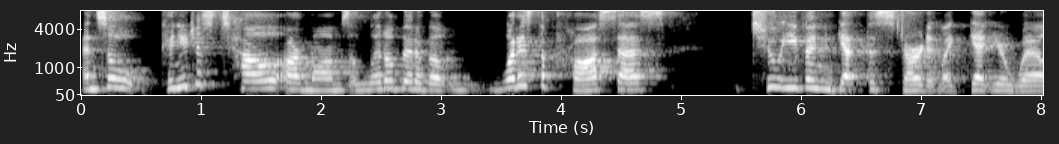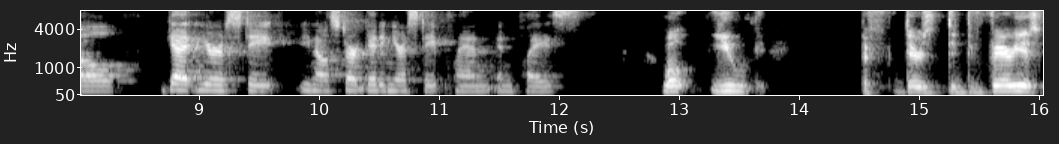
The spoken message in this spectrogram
And so, can you just tell our moms a little bit about what is the process to even get this started? Like, get your will, get your estate, you know, start getting your estate plan in place. Well, you there's the various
